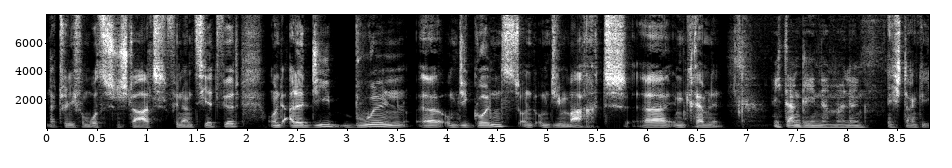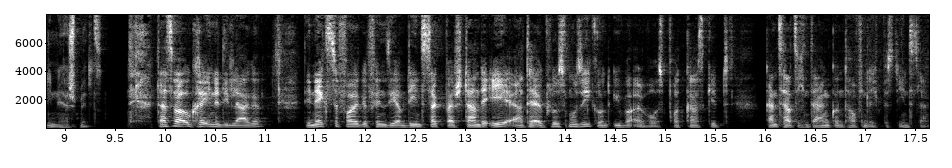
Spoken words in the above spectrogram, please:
natürlich vom russischen Staat finanziert wird. Und alle die buhlen äh, um die Gunst und um die Macht äh, im Kremlin. Ich danke Ihnen, Herr Mölling. Ich danke Ihnen, Herr Schmitz. Das war Ukraine die Lage. Die nächste Folge finden Sie am Dienstag bei stern.de, RTL Plus Musik und überall, wo es Podcasts gibt. Ganz herzlichen Dank und hoffentlich bis Dienstag.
